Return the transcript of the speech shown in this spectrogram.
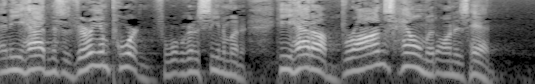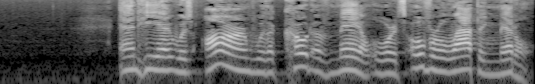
And he had, and this is very important for what we're going to see in a minute, he had a bronze helmet on his head. And he was armed with a coat of mail, or its overlapping metal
